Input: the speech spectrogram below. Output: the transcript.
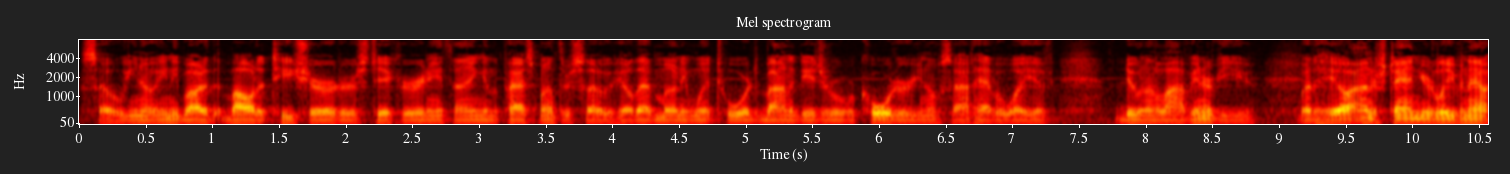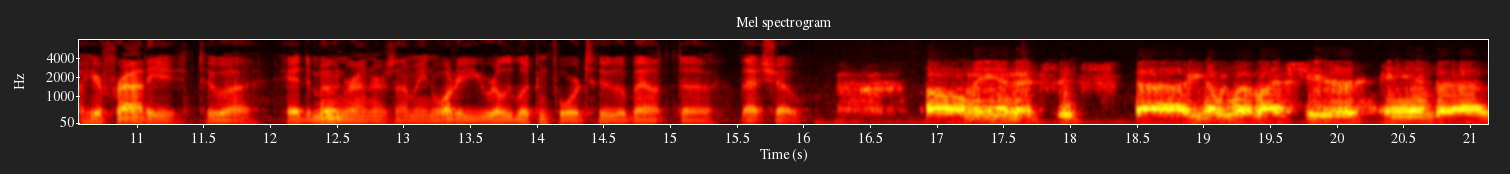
So, you know, anybody that bought a T-shirt or a sticker or anything in the past month or so, hell, that money went towards buying a digital recorder. You know, so I'd have a way of doing a live interview. But hell, I understand you're leaving out here Friday to uh, head to Moonrunners. I mean, what are you really looking forward to about uh, that show? Oh man, it's it's uh, you know we went last year and uh,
